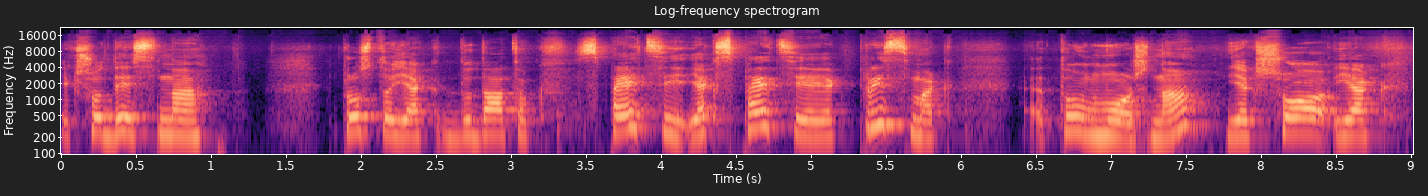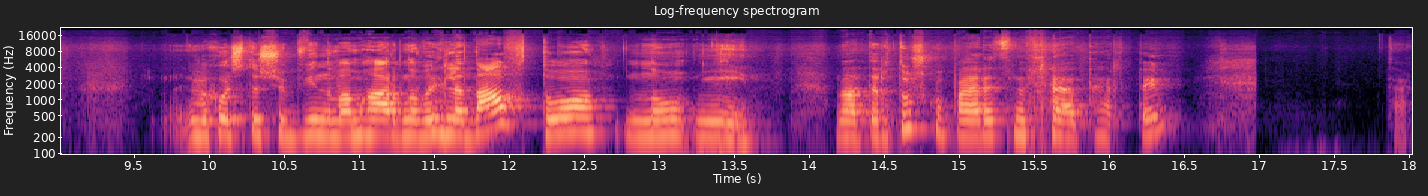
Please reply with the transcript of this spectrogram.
якщо десь на просто як додаток спеції, як спеція, як присмак, е, то можна. Якщо як ви хочете, щоб він вам гарно виглядав, то ну ні. На тертушку перець не треба терти. Так,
